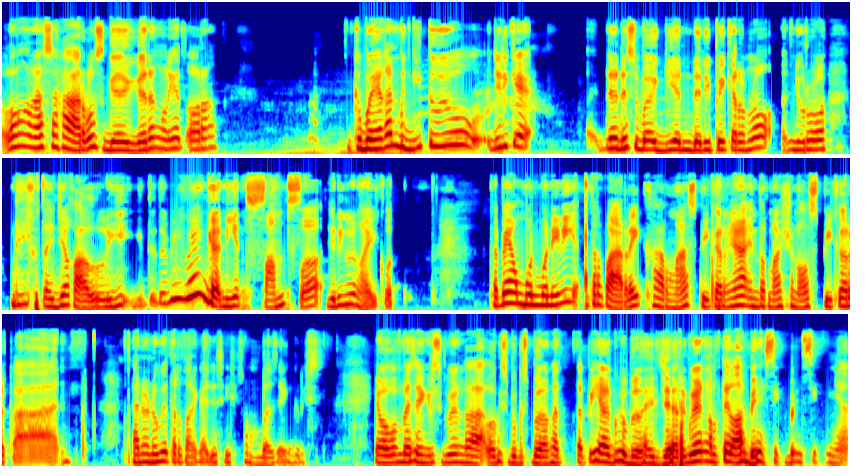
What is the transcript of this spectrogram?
lo ngerasa harus gara-gara ngelihat orang kebanyakan begitu. Jadi kayak ada sebagian dari pikiran lo nyuruh udah ikut aja kali gitu. Tapi gue nggak niat samsa jadi gue nggak ikut. Tapi yang Mun Mun ini tertarik karena speakernya international speaker kan I don't know gue tertarik aja sih sama bahasa Inggris. Ya walaupun bahasa Inggris gue nggak bagus-bagus banget tapi ya gue belajar. Gue ngerti lah basic-basicnya.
